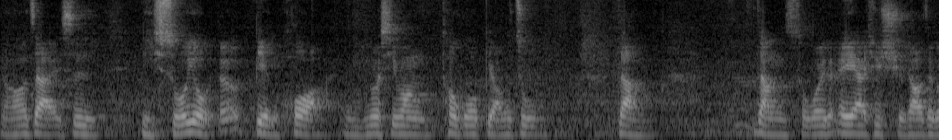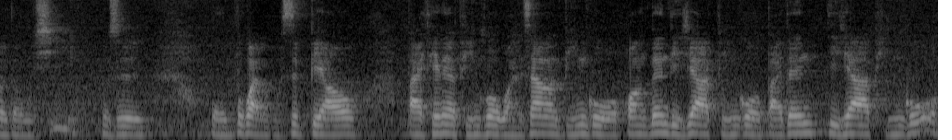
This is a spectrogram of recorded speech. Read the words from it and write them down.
然后再是你所有的变化，你都希望透过标注，让让所谓的 AI 去学到这个东西。就是我不管我是标。白天的苹果，晚上的苹果，黄灯底下的苹果，白灯底下的苹果，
